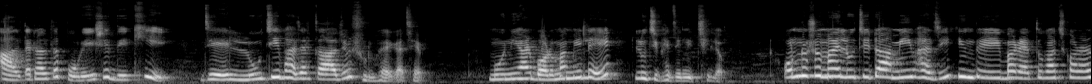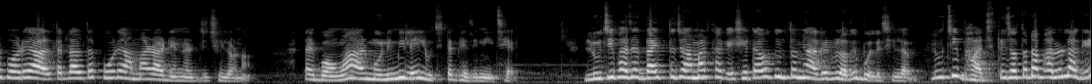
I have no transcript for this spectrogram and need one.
আলতা টালতা পরে এসে দেখি যে লুচি ভাজার কাজও শুরু হয়ে গেছে। মনি আর বড়মা মিলে লুচি ভেজে নিচ্ছিল। অন্য সময় লুচিটা আমিই ভাজি, কিন্তু এইবার এত কাজ করার পরে আলতা টালতা পরে আমার আর এনার্জি ছিল না। তাই বৌমা আর মনি মিলে লুচিটা ভেজে নিয়েছে। লুচি ভাজার দায়িত্ব যে আমার থাকে সেটাও কিন্তু আমি আগের ব্লগে বলেছিলাম। লুচি ভাজতে যতটা ভালো লাগে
